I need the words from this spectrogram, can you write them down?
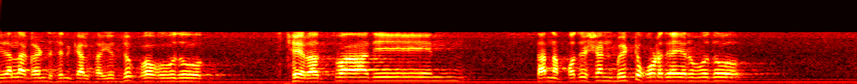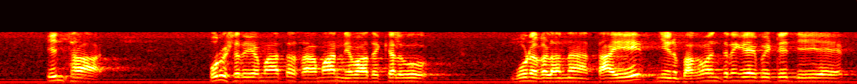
ಇದೆಲ್ಲ ಗಂಡಸಿನ ಕೆಲಸ, ಯುದ್ಧಕ್ಕೆ ಹೋಗುವುದು. ಸ್ಥಿರತ್ವಾದೀನ್. ತನ್ನ ಪೊಸಿಷನ್ ಬಿಟ್ಟು ಕೊಡದೇ ಇರುವುದು. ಇಂಥ ಪುರುಷರಿಗೆ ಮಾತ್ರ ಸಾಮಾನ್ಯವಾದ ಕೆಲವು ಗುಣಗಳನ್ನು, ತಾಯಿ, ನೀನು ಭಗವಂತನಿಗೆ ಬಿಟ್ಟಿದ್ದೀಯೇ,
